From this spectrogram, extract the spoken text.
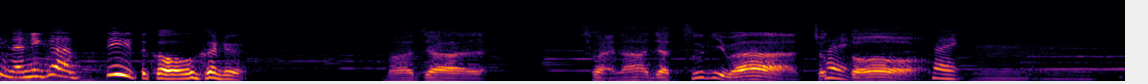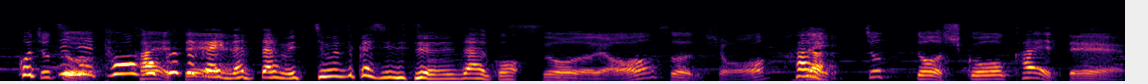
に何があってとかは分かる。まあじゃあ、そうやな。じゃあ次は、ちょっと、はいはいうーん。こっちで東北とかになったらめっちゃ難しいんですよね、ザーコ。そうだよ。そうでしょ？はいじゃあ、ちょっと思考を変えて、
